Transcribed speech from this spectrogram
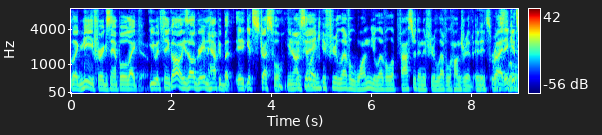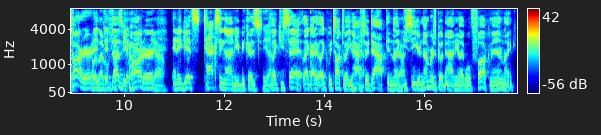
like me for example like Yeah. you would think oh he's all great and happy but it gets stressful you know what I feel saying? like if you're level one, you level up faster than if you're level hundred. It, it's right it gets harder. It, it does 50 get harder Yeah, and it gets taxing on you because Yeah. like you said like i like we talked about you have to adapt and like you see your numbers go down and you're like well fuck man like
